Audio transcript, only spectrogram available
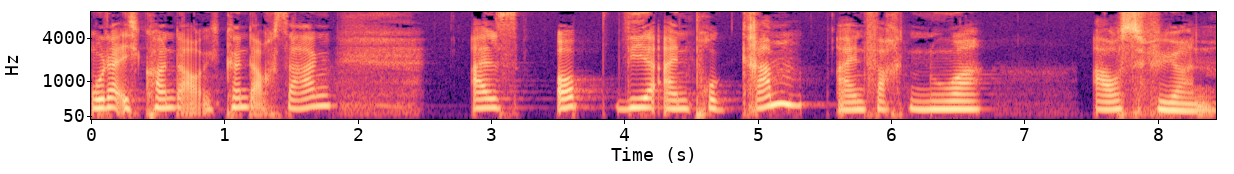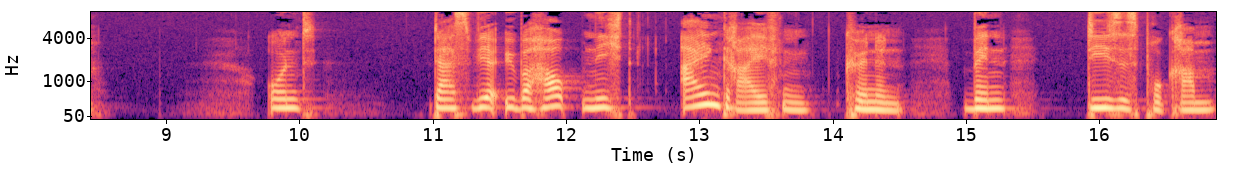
Oder ich könnte auch, ich könnte auch sagen, als ob wir ein Programm einfach nur ausführen und dass wir überhaupt nicht eingreifen können, wenn dieses Programm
